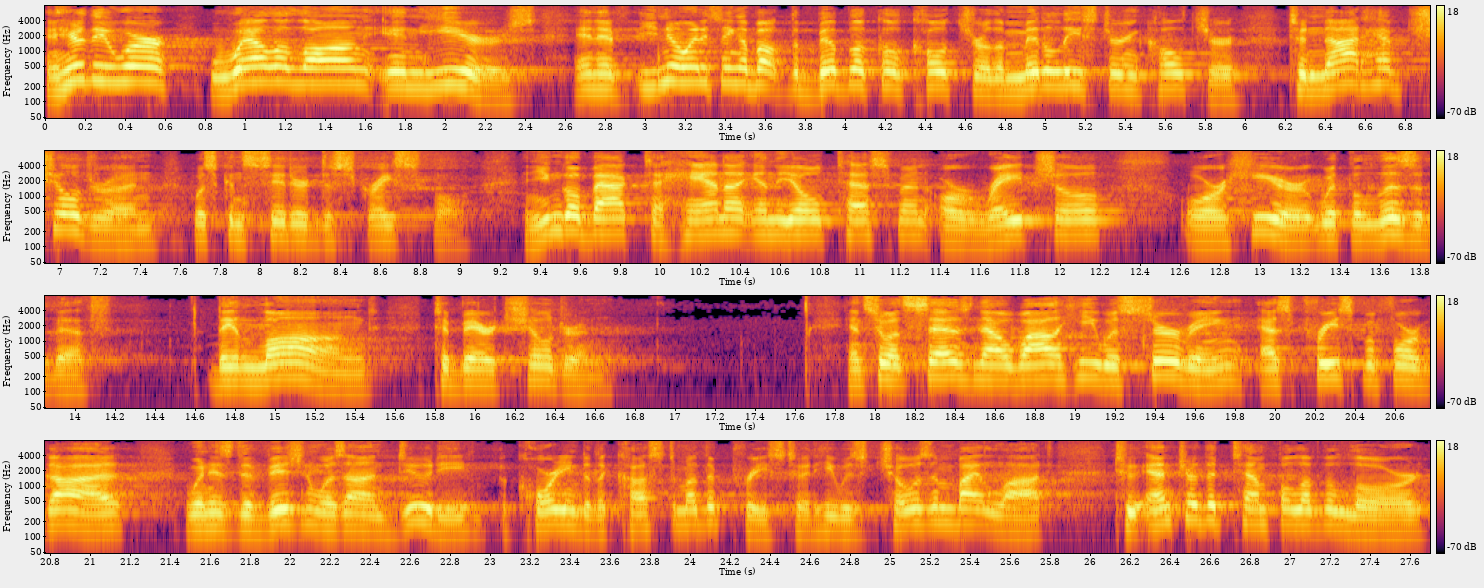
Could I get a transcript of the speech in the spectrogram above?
And here they were, well along in years. And if you know anything about the biblical culture, the Middle Eastern culture, to not have children was considered disgraceful. And you can go back to Hannah in the Old Testament, or Rachel, or here with Elizabeth. They longed to bear children. And so it says, now while he was serving as priest before God, when his division was on duty, according to the custom of the priesthood, he was chosen by Lot to enter the temple of the Lord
